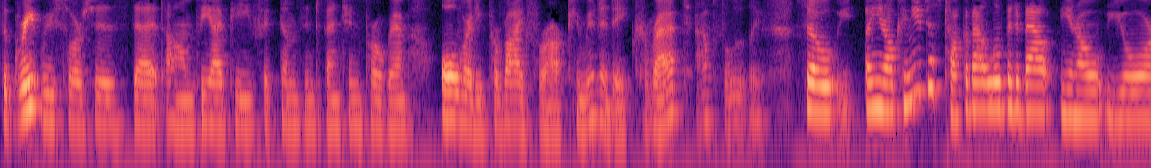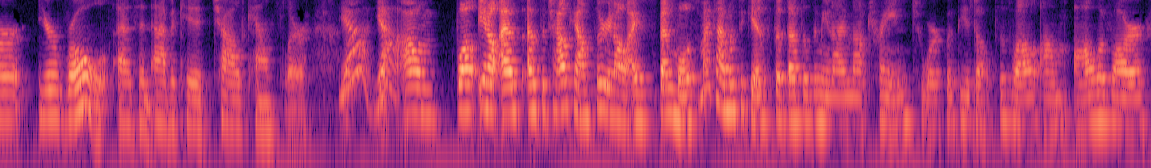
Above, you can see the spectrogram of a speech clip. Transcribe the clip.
the great resources that um, VIP Victims Intervention Program already provide for our community, correct? Absolutely. So, you know, can you just talk about a little bit about, you know, your your role as an advocate child counselor? Yeah, yeah. Um, well, you know, as as the child counselor, you know, I spend most of my time with the kids, but that doesn't mean I'm not trained to work with the adults as well. Um, all of our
